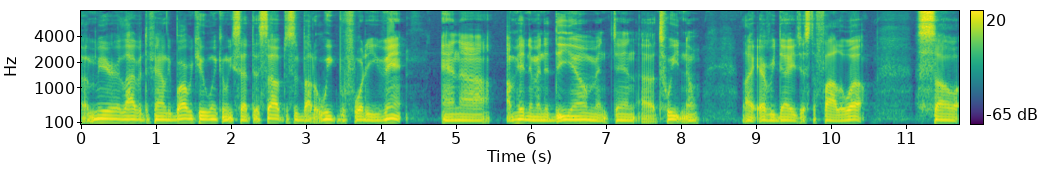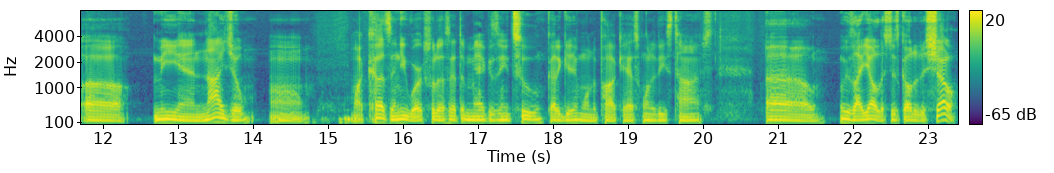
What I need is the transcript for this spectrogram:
Amir, live at the family barbecue. When can we set this up? This is about a week before the event." and uh, I'm hitting him in the DM and then uh, tweeting him like every day just to follow up. So uh, me and Nigel um, my cousin, he works with us at the magazine too. Got to get him on the podcast one of these times. Um, he was like, "Yo, let's just go to the show."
